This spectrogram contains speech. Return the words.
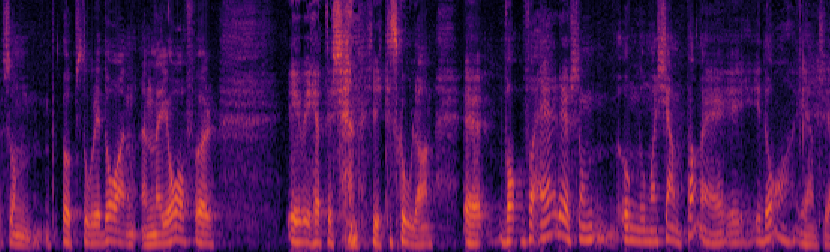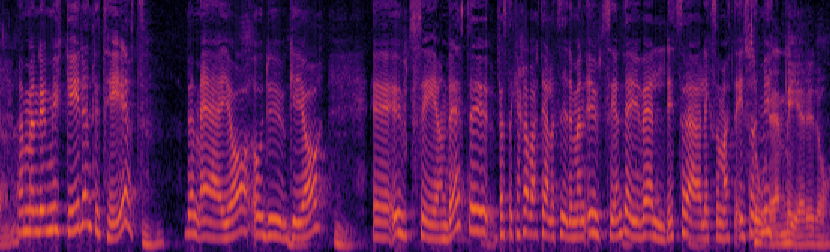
som uppstår idag än, än när jag för evigheter sedan gick i skolan. Eh, vad, vad är det som ungdomar kämpar med i, idag egentligen? Nej, men det är mycket identitet. Vem är jag och duger jag? Eh, utseendet, fast det kanske har varit i alla tider, men utseendet är ju väldigt sådär liksom att det är så Jag tror det mycket är mer idag.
